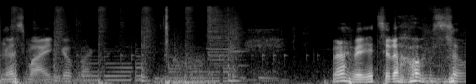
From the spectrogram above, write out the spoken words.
Erstmal eingefangen. Na, wer geht's dir da oben so?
